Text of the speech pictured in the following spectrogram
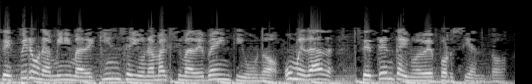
se espera una mínima de 15 y una máxima de 21, humedad 79%.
